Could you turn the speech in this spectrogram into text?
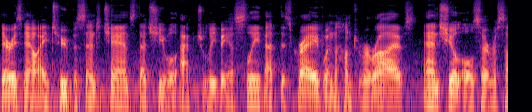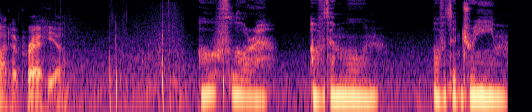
there is now a 2% chance that she will actually be asleep at this grave when the hunter arrives, and she'll also recite her prayer here. O Flora of the moon, of the dream.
